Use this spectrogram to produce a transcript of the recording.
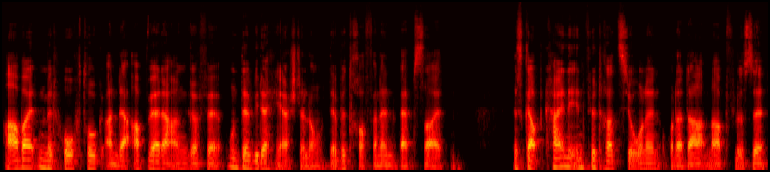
arbeiten mit Hochdruck an der Abwehr der Angriffe und der Wiederherstellung der betroffenen Webseiten. Es gab keine Infiltrationen oder Datenabflüsse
